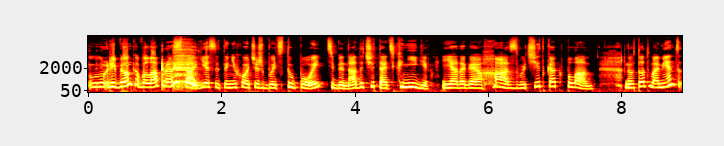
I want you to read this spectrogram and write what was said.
у ребенка была проста. Если ты не хочешь быть тупой, тебе надо читать книги. И я такая, ха, звучит как план. Но в тот момент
